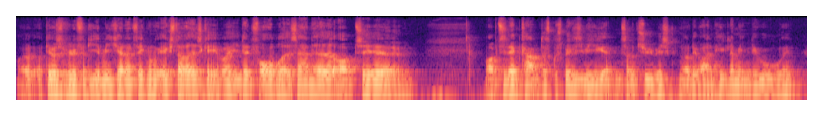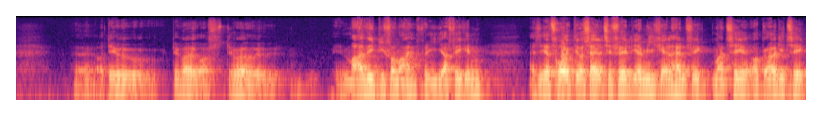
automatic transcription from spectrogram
og, og det var selvfølgelig fordi, at Michael han fik nogle ekstra redskaber i den forberedelse, han havde op til, øh, op til den kamp, der skulle spilles i weekenden, som typisk, når det var en helt almindelig uge. Ikke? Øh, Og det, er jo, det var jo også det var jo meget vigtigt for mig, fordi jeg fik en... Altså jeg tror ikke, det var særlig tilfældigt, at Michael han fik mig til at gøre de ting.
